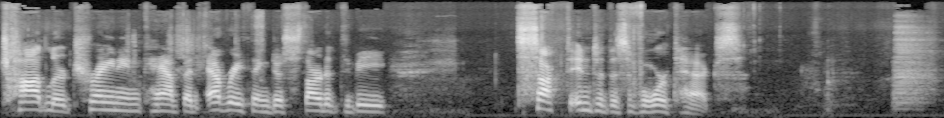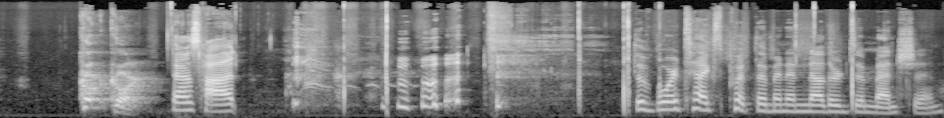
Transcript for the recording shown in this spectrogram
toddler training camp, and everything just started to be sucked into this vortex. Court, court. That was hot. The vortex put them in another dimension,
